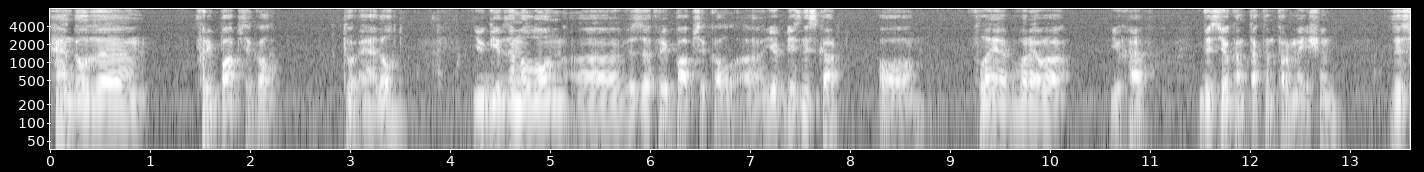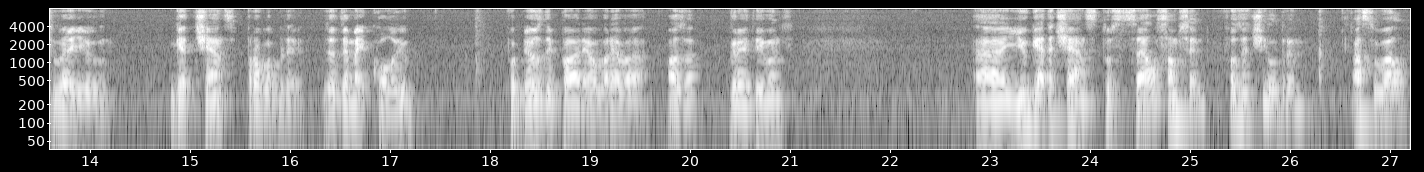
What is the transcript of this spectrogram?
handle the free popsicle to adult you give them a loan uh, with a free popsicle, uh, your business card or flyer, whatever you have with your contact information. This way you get chance probably that they may call you for birthday party or whatever other great events. Uh, you get a chance to sell something for the children as well.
